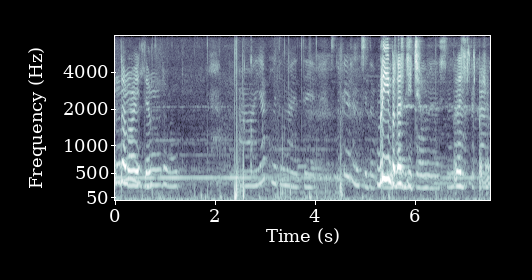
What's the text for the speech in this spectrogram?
Ну, давайте. Ну, давайте. А як ви думаєте, скільки Вероніці до? Блін, подождіть. сповнилось? Вона Подождіть, така скажи.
